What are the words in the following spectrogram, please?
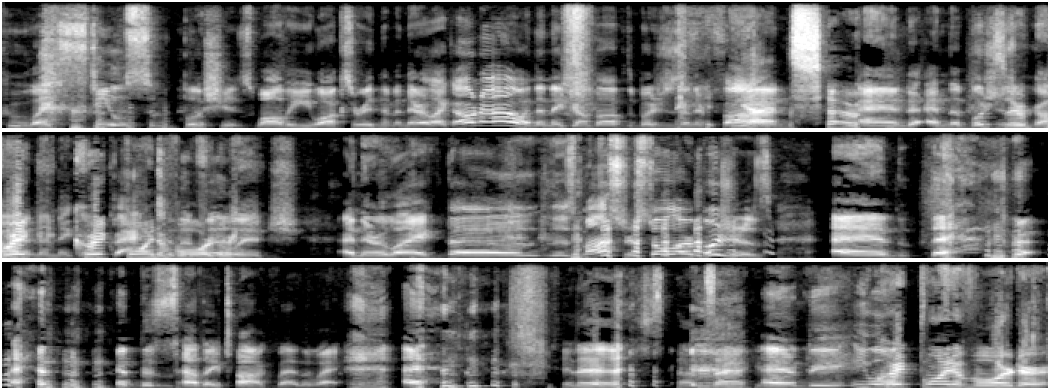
who like steals some bushes while the Ewoks are in them and they're like, "Oh no!" and then they jump off the bushes and they're fine. Yeah, so- and and the bushes so are gone quick- and then they go quick back point to of the order. village and they're like, "The this monster stole our bushes." And then and this is how they talk by the way. And it is. That's accurate. and the Ewok Quick point of order.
